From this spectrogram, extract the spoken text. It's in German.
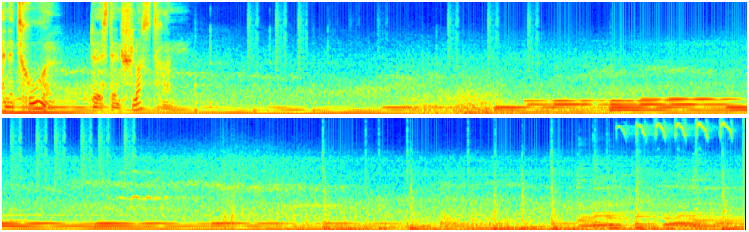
Eine Truhe. Da ist ein Schloss dran.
